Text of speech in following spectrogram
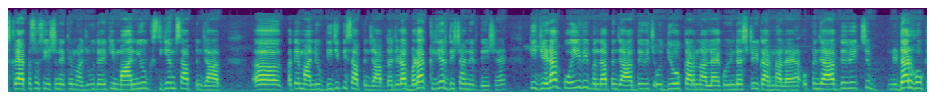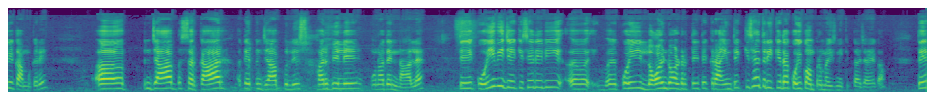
ਸਕ੍ਰੈਪ ਐਸੋਸੀਏਸ਼ਨ ਇੱਥੇ ਮੌਜੂਦ ਹੈ ਕਿ ਮਾਨਯੋਗ ਸੀਐਮ ਸਾਹਿਬ ਪੰਜਾਬ ਅਤੇ ਮਾਨਯੋਗ ਡੀਜੀਪੀ ਸਾਹਿਬ ਪੰਜਾਬ ਦਾ ਜਿਹੜਾ ਬੜਾ ਕਲੀਅਰ ਦਿਸ਼ਾ ਨਿਰਦੇਸ਼ ਹੈ ਕਿ ਜਿਹੜਾ ਕੋਈ ਵੀ ਬੰਦਾ ਪੰਜਾਬ ਦੇ ਵਿੱਚ ਉਦਯੋਗ ਕਰਨ ਵਾਲਾ ਹੈ, ਕੋਈ ਇੰਡਸਟਰੀ ਕਰਨ ਵਾਲਾ ਹੈ, ਉਹ ਪੰਜਾਬ ਦੇ ਵਿੱਚ ਨਿਡਰ ਹੋ ਕੇ ਕੰਮ ਕਰੇ। ਪੰਜਾਬ ਸਰਕਾਰ ਅਤੇ ਪੰਜਾਬ ਪੁਲਿਸ ਹਰ ਵੇਲੇ ਉਹਨਾਂ ਦੇ ਨਾਲ ਹੈ। ਤੇ ਕੋਈ ਵੀ ਜੇ ਕਿਸੇ ਦੇ ਵੀ ਕੋਈ ਲਾਅ ਐਂਡ ਆਰਡਰ ਤੇ ਤੇ ਕ੍ਰਾਈਮ ਤੇ ਕਿਸੇ ਤਰੀਕੇ ਦਾ ਕੋਈ ਕੰਪਰੋਮਾਈਜ਼ ਨਹੀਂ ਕੀਤਾ ਜਾਏਗਾ। ਤੇ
